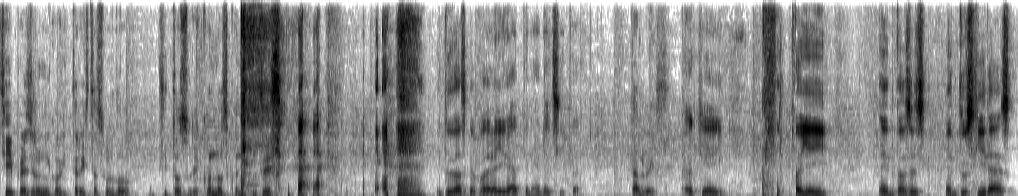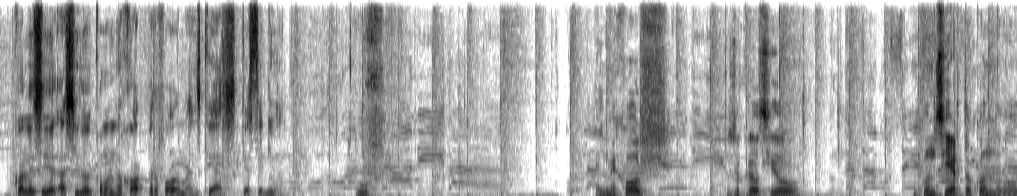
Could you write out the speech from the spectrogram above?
Sí, pero es el único guitarrista zurdo exitoso que conozco, entonces Dudas que podría llegar a tener éxito. Tal vez. Ok. Oye, y entonces, en tus giras, ¿cuál es- ha sido como el mejor performance que has, que has tenido? Uf. El mejor, pues yo creo ha sido un concierto cuando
